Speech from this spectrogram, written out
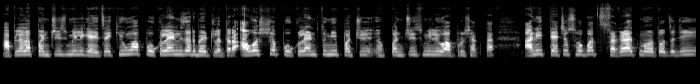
आपल्याला पंचवीस मिली घ्यायचं आहे किंवा पोकलँड जर भेटलं तर अवश्य पोकलँड तुम्ही पंचवीस पंचवीस मिली वापरू शकता. आणि त्याच्यासोबत सगळ्यात महत्त्वाचं जी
